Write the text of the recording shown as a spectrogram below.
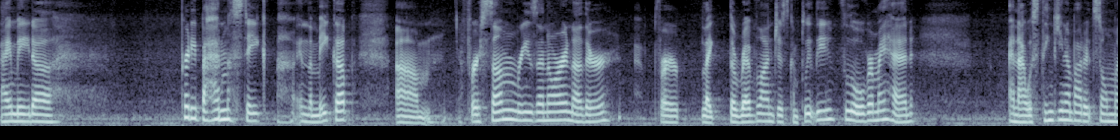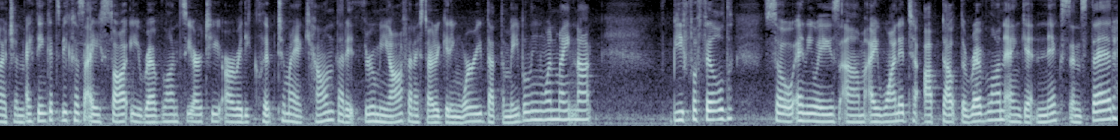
I made a pretty bad mistake in the makeup. Um, for some reason or another, for like the Revlon just completely flew over my head. And I was thinking about it so much. And I think it's because I saw a Revlon CRT already clipped to my account that it threw me off. And I started getting worried that the Maybelline one might not be fulfilled. So anyways, um, I wanted to opt out the Revlon and get NYX instead.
